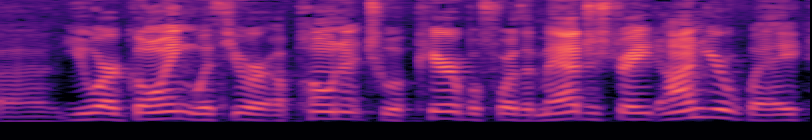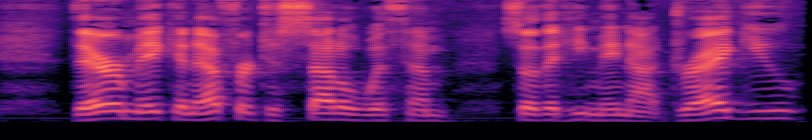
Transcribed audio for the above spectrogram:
uh, you are going with your opponent to appear before the magistrate on your way, there make an effort to settle with him so that he may not drag you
